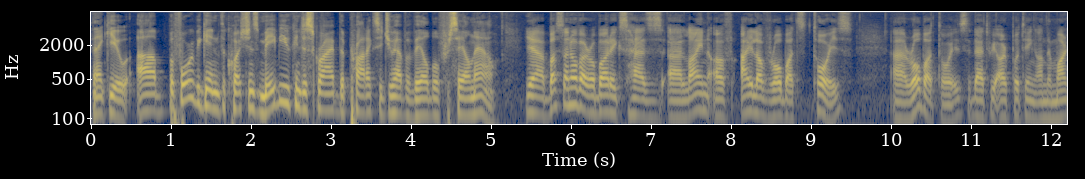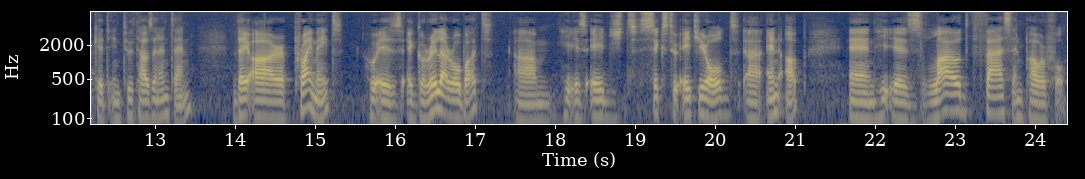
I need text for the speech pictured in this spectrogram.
Thank you. Uh, before we begin with the questions, maybe you can describe the products that you have available for sale now. Yeah, Bossa Nova Robotics has a line of I Love Robots toys, uh, robot toys that we are putting on the market in 2010. They are Prime-8, who is a gorilla robot um, he is aged six to eight year old uh, and up, and he is loud, fast, and powerful.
